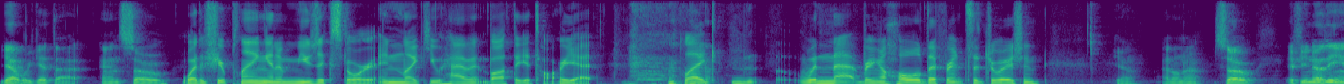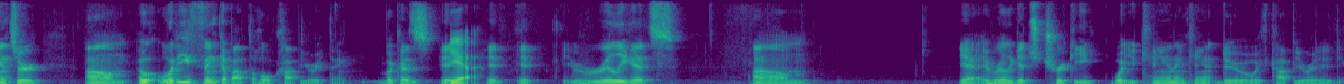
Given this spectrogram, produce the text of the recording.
Yeah, we get that. And so What if you're playing in a music store and like you haven't bought the guitar yet? like wouldn't that bring a whole different situation? yeah, I don't know. So if you know the answer, um, what do you think about the whole copyright thing? Because it, Yeah. it it it really gets, um, yeah, it really gets tricky what you can and can't do with copyrighted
